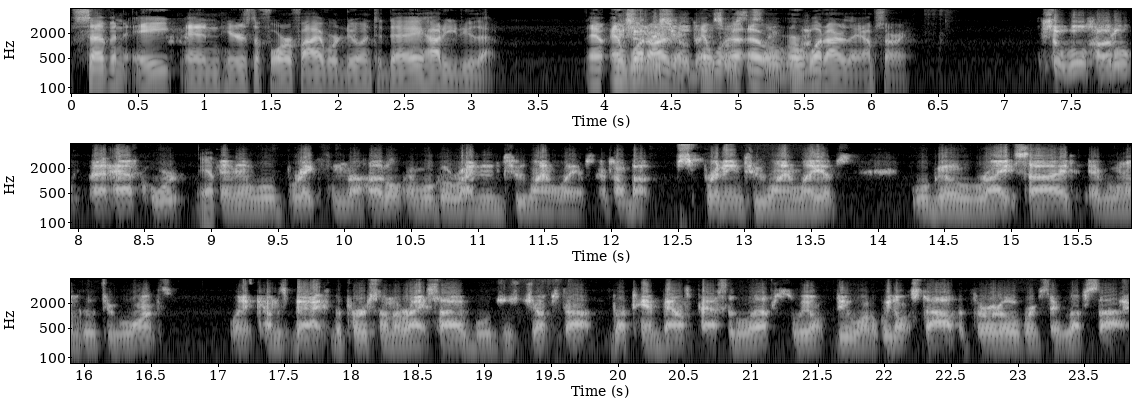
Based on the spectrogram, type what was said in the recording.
seven, eight, and here's the four or five we're doing today? How do you do that? And, and what are they? And, the or, or what are they? I'm sorry. So we'll huddle at half court, yep. and then we'll break from the huddle, and we'll go right into two line layups. I'm talking about sprinting two line layups. We'll go right side. Everyone will go through once. When it comes back to the person on the right side, we'll just jump stop, left hand bounce pass to the left. So we don't do one. We don't stop and throw it over and say left side.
